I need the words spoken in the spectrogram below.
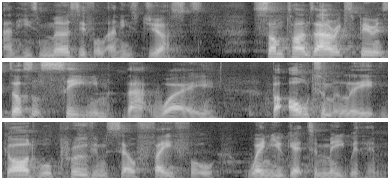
and He's merciful and He's just. Sometimes our experience doesn't seem that way, but ultimately, God will prove Himself faithful when you get to meet with Him.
